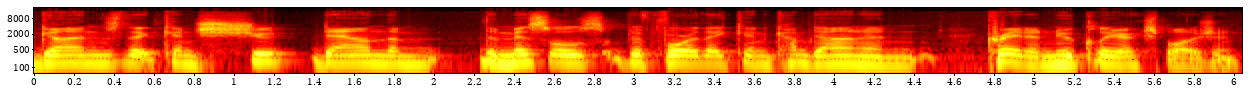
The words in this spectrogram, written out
guns that can shoot down the the missiles before they can come down and create a nuclear explosion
